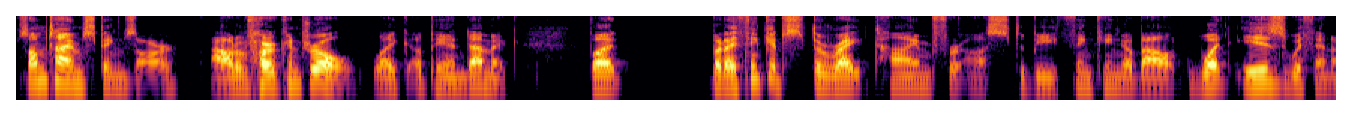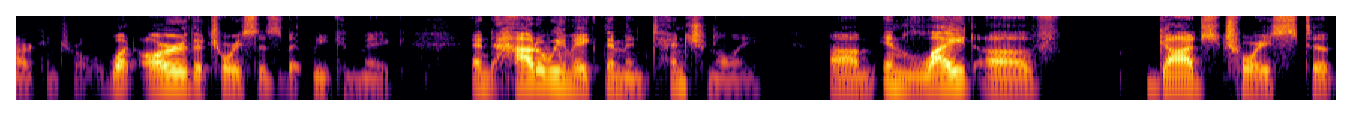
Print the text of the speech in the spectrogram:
Sometimes things are out of our control, like a pandemic, but but I think it's the right time for us to be thinking about what is within our control. What are the choices that we can make, and how do we make them intentionally, um, in light of God's choice to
